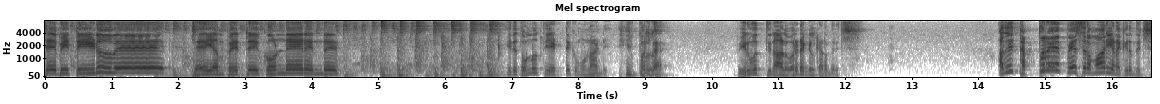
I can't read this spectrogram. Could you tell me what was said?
ஜெபி ஜெபித்திடுவே ஜெயம் பெற்று கொண்டேன் என்று இது தொண்ணூற்றி எட்டுக்கு முன்னாடி. இப்போ இல்லை இப்போ இருபத்தி நாலு வருடங்கள் கடந்துருச்சு. அது கத்தரே பேசுகிற மாதிரி எனக்கு இருந்துச்சு.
